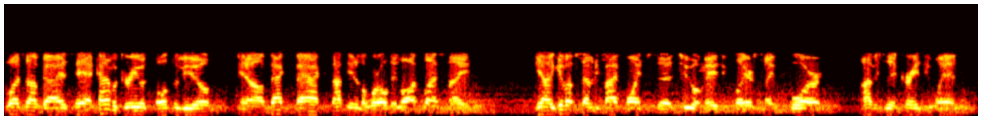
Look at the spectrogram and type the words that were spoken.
What's up, guys? Hey, I kind of agree with both of you. You know, back to back, it's not the end of the world. They lost last night. Yeah, I give up 75 points to two amazing players the night before. Obviously, a crazy win.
